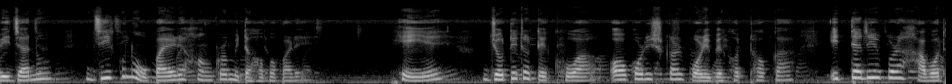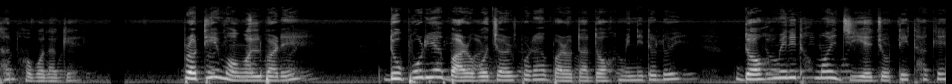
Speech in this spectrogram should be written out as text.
বীজাণু যিকোনো উপায়েৰে সংক্ৰমিত হ'ব পাৰে। সেয়ে য'তে ত'তে খোৱা অপৰিষ্কাৰ পৰিৱেশত থকা ইত্যাদিৰ পৰা সাৱধান হ'ব লাগে। প্ৰতি মঙলবাৰে দুপৰীয়া বাৰ বজাৰ পৰা বাৰটা দহ মিনিটলৈ দহ মিনিট সময় যিয়ে য'তে থাকে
